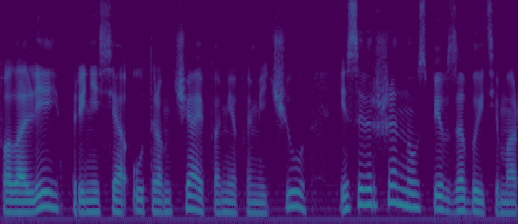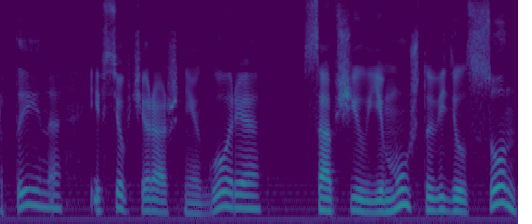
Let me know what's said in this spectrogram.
Фалалей, принеся утром чай Фоме Фомичу и совершенно успев забыть и Мартына, и все вчерашнее горе, сообщил ему, что видел сон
